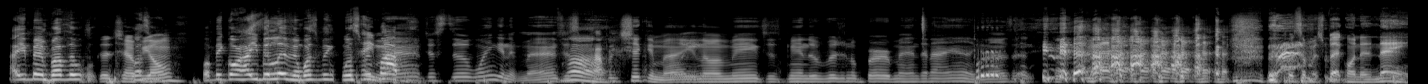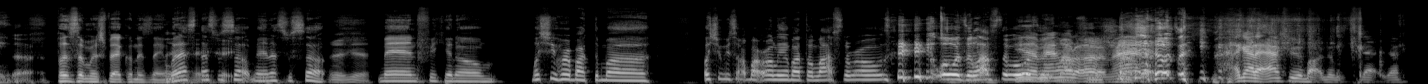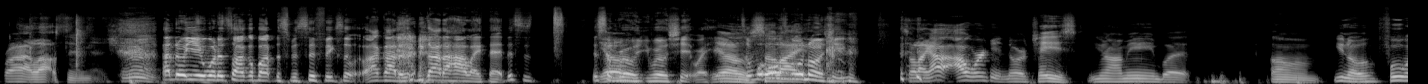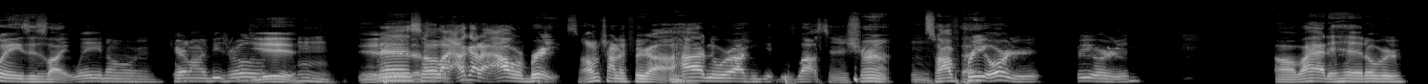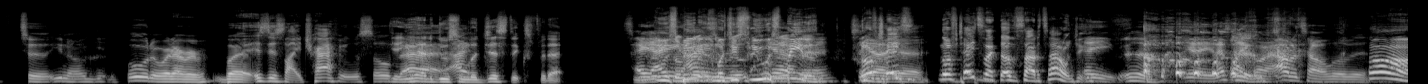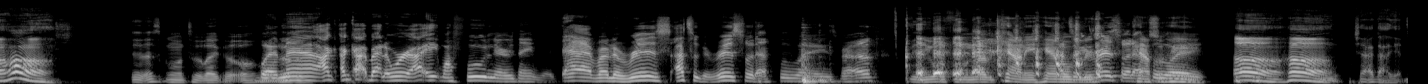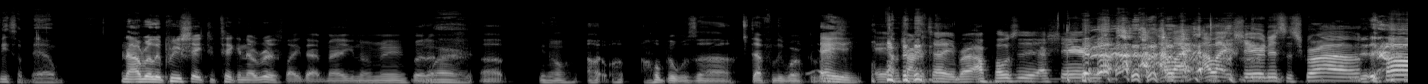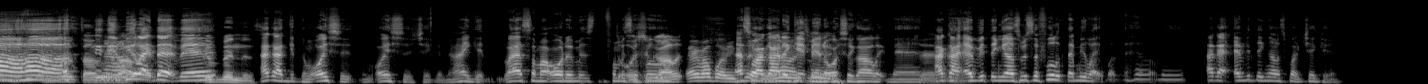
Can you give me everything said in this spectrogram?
How you been, brother? Good champion. What been going? How you been living? What's been what's Hey been popping? man, just still winging it, man. Just Huh. popping chicken, man. You know what I mean? Just being the original bird man that I am. You know what I'm saying? Put some respect on his name. Uh, Put some respect on his name. Well, that's that's what's up, man. That's what's up, yeah, yeah. man. Freaking um, what she heard about them? Uh, what should we talk about earlier about the lobster rolls? what was the Lobster? What yeah, man, hold on, hold on, man. I gotta ask you about them, that, that fried lobster and that shrimp. I know you ain't want to talk about the specifics, so I gotta we gotta highlight that. This is this some real real shit right here. Yo, so what, so what's like- going on, Chief? So like I, I work in North Chase, you know what I mean? But um, you know, Fu Wangz is like waiting on Carolina Beach Road. Yeah, Mm. Yeah. Man, so like I got an hour break. So I'm trying to figure out Mm. how I know where I can get this lobster and shrimp. Mm, So I pre-ordered it. Pre-ordered it. Um, I had to head over to, you know, get the food or whatever. But it's just like traffic was so Yeah, you had to do some I- logistics for that. So Hey, you I was speeding, But you- you was Yeah, speeding. man. North Yeah, Chase, yeah. North Chase is like the other side of town. G. Hey, Yeah. yeah, that's like going out of town a little bit. Huh, huh. Yeah, that's going to like a, a whole But man, I, I got back to work. I ate my food and everything. But dad, bro, the risk, I took a risk for that Fu Wangz, bro. yeah, you went from another county, I took Hanover a to risk for that Fu Wangz. Uh, huh. Child, I gotta get me some damn Now I really appreciate you taking that risk like that, man. You know what I mean? But uh, word. uh, you know, I, I hope it was uh definitely worth the risk. Hey, hey, I'm trying to tell you, bro. I posted it, I shared it. I like I like sharing and subscribe. Huh, huh. That's what I'm talking It about. be like that, Good man. business. I gotta get them oyster, them oyster chicken, man. I ain't get last time I ordered Mr. from The Mr. oyster Food. garlic. Hey, my boy That's why I gotta on, get, man, the too. oyster garlic, man. Yeah, I got yeah. everything else. Mr. Fu looked at me like, what the hell, man? I got everything else but chicken.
